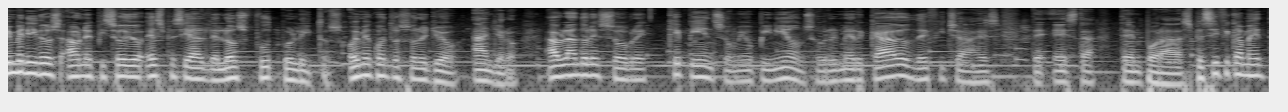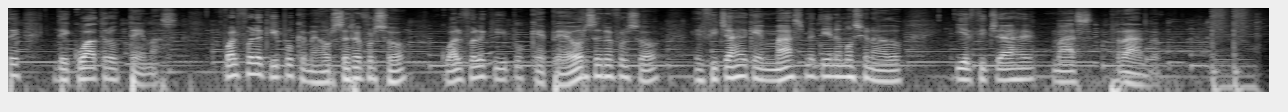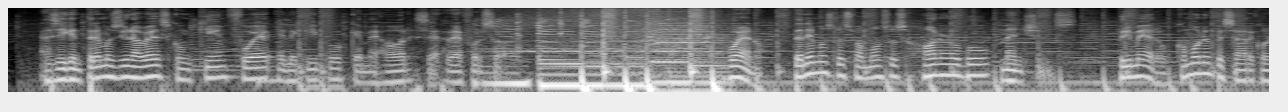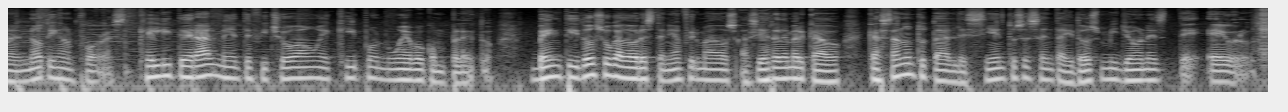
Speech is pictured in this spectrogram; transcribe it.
Bienvenidos a un episodio especial de Los Futbolitos. Hoy me encuentro solo yo, Angelo, hablándoles sobre qué pienso, mi opinión sobre el mercado de fichajes de esta temporada, específicamente de cuatro temas. ¿Cuál fue el equipo que mejor se reforzó? ¿Cuál fue el equipo que peor se reforzó? El fichaje que más me tiene emocionado y el fichaje más random. Así que entremos de una vez con quién fue el equipo que mejor se reforzó. Bueno, tenemos los famosos Honorable Mentions. Primero, ¿cómo no empezar con el Nottingham Forest, que literalmente fichó a un equipo nuevo completo? 22 jugadores tenían firmados a cierre de mercado, gastando un total de 162 millones de euros.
